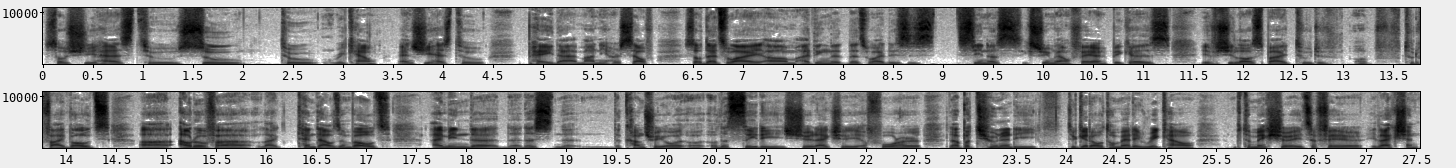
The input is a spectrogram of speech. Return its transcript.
So she has to sue to recount, and she has to pay that money herself. So that's why um, I think that that's why this is seen as extremely unfair because if she lost by two to uh, two to five votes uh, out of uh, like ten thousand votes, I mean, the the the, the country or, or, or, the city should actually afford her the opportunity to get automatic recount to make sure it's a fair election.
